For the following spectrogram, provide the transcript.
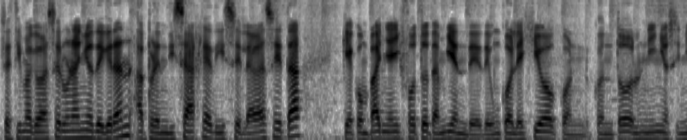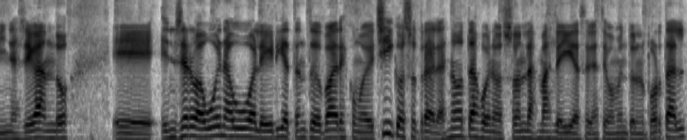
Se estima que va a ser un año de gran aprendizaje, dice la Gaceta, que acompaña ahí foto también de, un colegio con, con todos los niños y niñas llegando. Eh, en Yerba Buena hubo alegría tanto de padres como de chicos. Otra de las notas, bueno, son las más leídas en este momento en el portal.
